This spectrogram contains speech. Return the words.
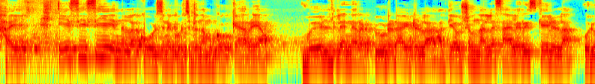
Hi A C C A എന്നുള്ള കോഴ്സിനെ കുറിച്ചിട്ട് നമുക്കൊക്കെ അറിയാം. വേൾഡിൽ തന്നെ റെപ്യൂട്ടഡ് ആയിട്ടുള്ള അത്യാവശ്യം നല്ല സാലറി സ്കെയിലുള്ള ഒരു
